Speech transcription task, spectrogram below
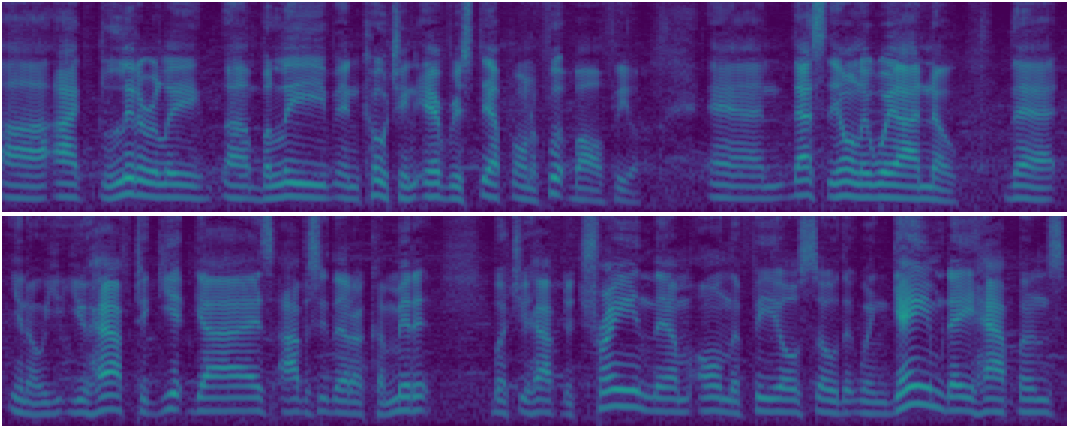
uh, I literally uh, believe in coaching every step on a football field, and that's the only way I know that you know you, you have to get guys obviously that are committed but you have to train them on the field so that when game day happens,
